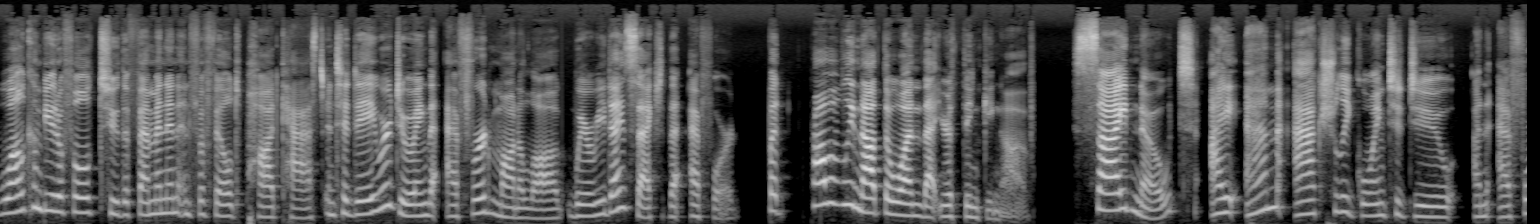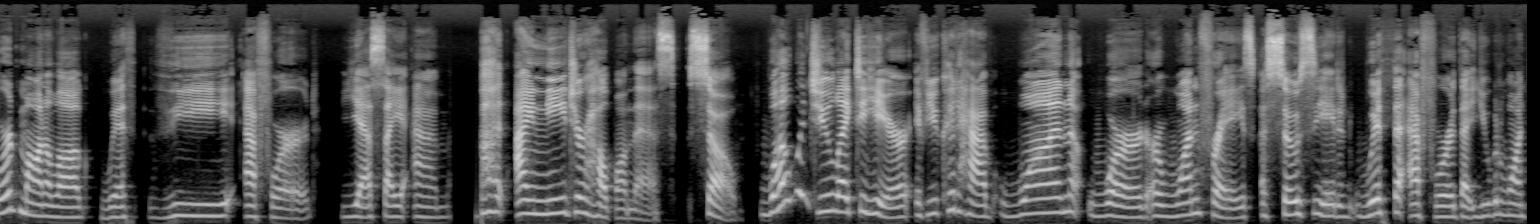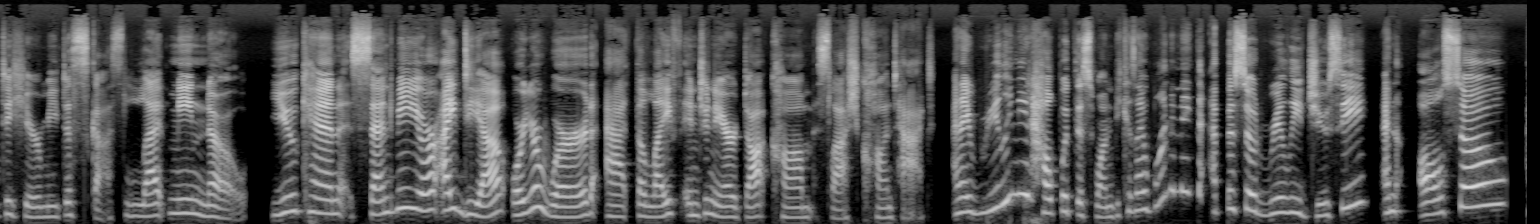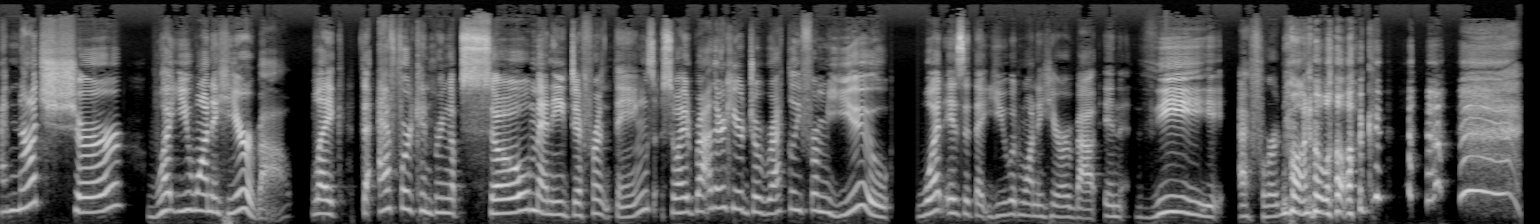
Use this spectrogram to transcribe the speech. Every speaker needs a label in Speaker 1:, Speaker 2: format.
Speaker 1: Welcome, beautiful, to the Feminine and Fulfilled podcast. And today we're doing the F word monologue where we dissect the F word, but probably not the one that you're thinking of. Side note, I am actually going to do an F word monologue with the F word. Yes, I am. But I need your help on this. So, what would you like to hear if you could have one word or one phrase associated with the F word that you would want to hear me discuss? Let me know. You can send me your idea or your word at thelifeengineer.com slash contact. And I really need help with this one because I want to make the episode really juicy. And also, I'm not sure what you want to hear about. Like the F word can bring up so many different things. So I'd rather hear directly from you. What is it that you would want to hear about in the F word monologue?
